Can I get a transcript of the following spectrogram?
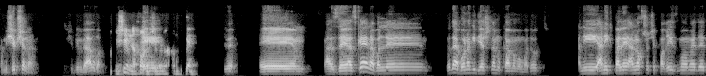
50 אה, שנה, 74. 50, נכון, 74, כן. אז, אז כן, אבל אתה יודע, בוא נגיד יש לנו כמה מועמדות. אני, אני אתפלא, אני לא חושב שפריז מועמדת,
